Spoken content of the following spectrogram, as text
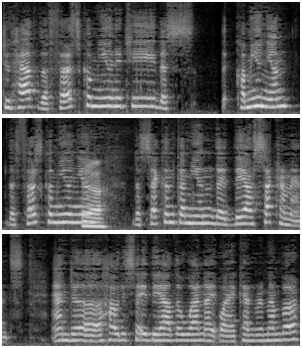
to have the first community, the, the communion, the first communion, Yeah. the second communion. That they are sacraments, and uh, how to say the other one? I I can't remember.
